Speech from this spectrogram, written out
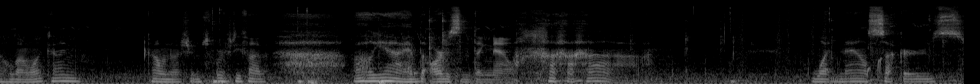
hold on, what kind? Common mushrooms, 455. Oh yeah, I have the artisan thing now. Ha ha ha. What now, suckers?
